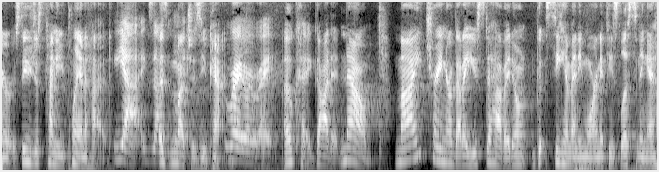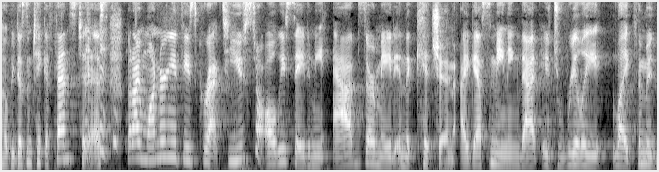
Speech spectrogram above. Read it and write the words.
or so you just kind of you plan ahead yeah, exactly. as much as you can. Right, right, right. Okay, got it. Now, my trainer that I used to have, I don't see him anymore, and if he's listening, I hope he doesn't take offense to this, but I'm wondering if he's correct. He used to always say to me, abs are made in the kitchen, I guess, meaning that it's really like the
